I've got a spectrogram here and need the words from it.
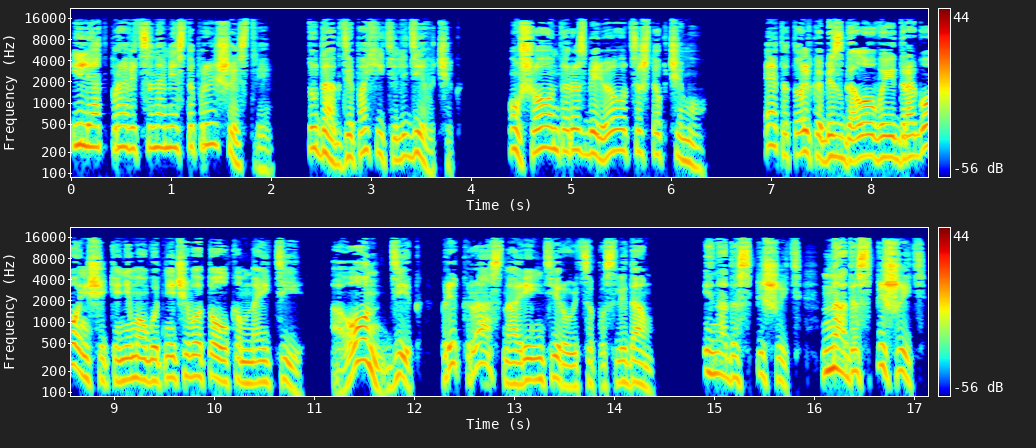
или отправиться на место происшествия, туда, где похитили девочек. Уж он-то разберется, что к чему. Это только безголовые драгонщики не могут ничего толком найти, а он, Дик, прекрасно ориентируется по следам. И надо спешить, надо спешить.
